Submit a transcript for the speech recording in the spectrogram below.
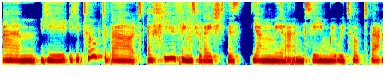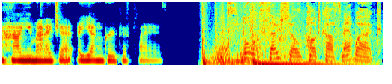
Um, he he talked about a few things related to this young Milan team. We we talked about how you manage a, a young group of players. Sports Social Podcast Network.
